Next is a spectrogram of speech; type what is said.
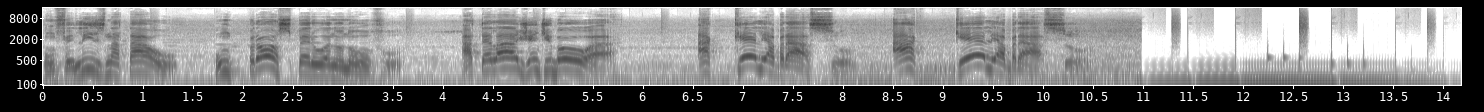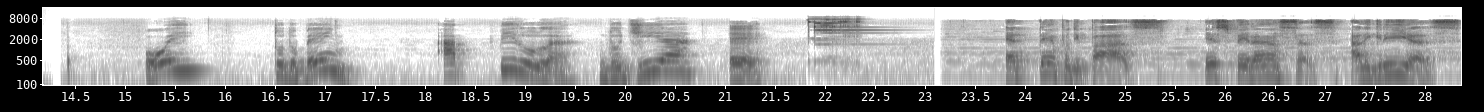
um Feliz Natal, um próspero Ano Novo. Até lá, gente boa! Aquele abraço! Aquele abraço! Oi, tudo bem? A pílula do dia é: É tempo de paz, esperanças, alegrias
